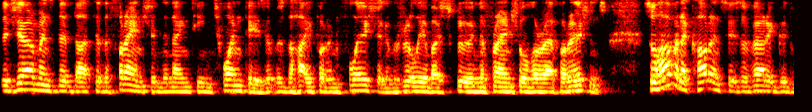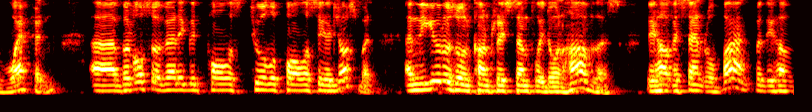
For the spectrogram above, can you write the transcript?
The Germans did that to the French in the 1920s. It was the hyperinflation. It was really about screwing the French over reparations. So having a currency is a very good weapon, uh, but also a very good policy, tool of policy adjustment. And the Eurozone countries simply don't have this. They have a central bank, but they have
